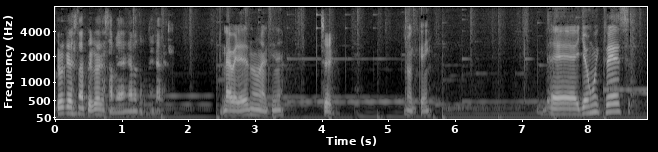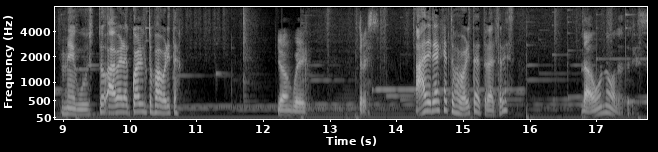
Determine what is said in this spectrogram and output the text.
Creo que es una película que hasta me dan ganas de volver a ver. La veré de nuevo en el cine. Sí. Ok. Eh, John Wick 3 me gustó. A ver, ¿cuál es tu favorita? John Wick 3. Ah, dirías que tu favorita de las 3. ¿La 1 o la 3?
